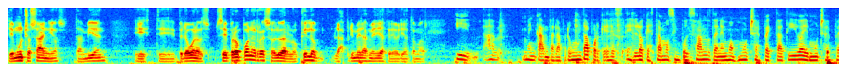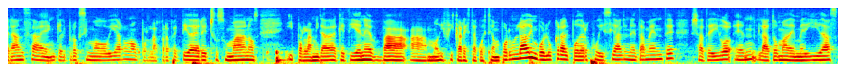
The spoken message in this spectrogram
de muchos años también. Este, pero bueno, se propone resolverlo. ¿Qué es las primeras medidas que debería tomar? Y me encanta la pregunta porque es, lo que estamos impulsando. Tenemos mucha expectativa y mucha esperanza en que el próximo gobierno, por la perspectiva de derechos humanos y por la mirada que tiene, va a modificar esta cuestión. Por un lado, involucra al Poder Judicial netamente, ya te digo, en la toma de medidas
